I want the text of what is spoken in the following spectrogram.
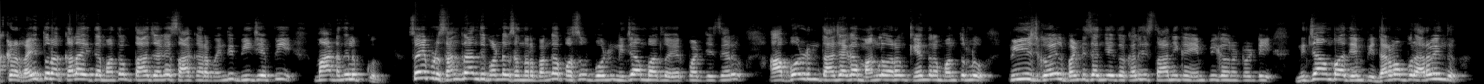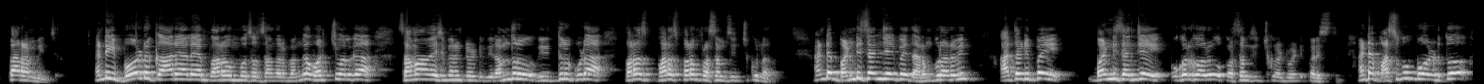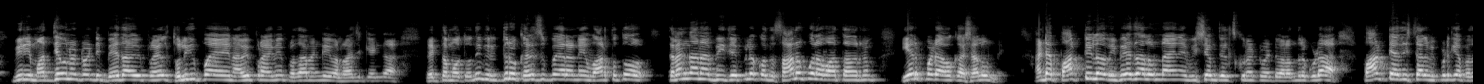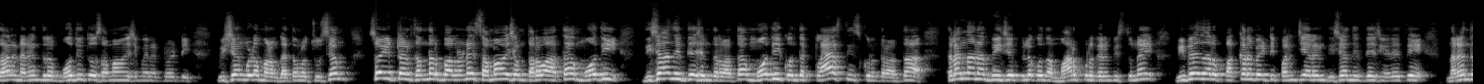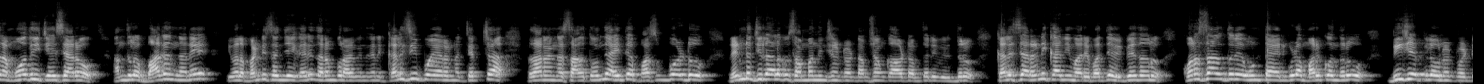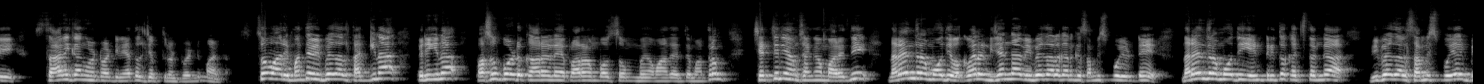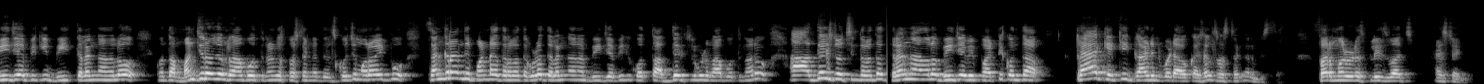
అక్కడ రైతుల కళ అయితే మాత్రం తాజాగా సాకారమైంది. బీజేపీ మాట నిలుపుకుంది. సో ఇప్పుడు సంక్రాంతి పండుగ సందర్భంగా పసుపు బోర్డు నిజామాబాద్లో ఏర్పాటు చేశారు. ఆ బోర్డుని తాజాగా మంగళవారం కేంద్ర మంత్రులు పీయూష్ గోయల్ బండి సంజయ్తో కలిసి స్థానిక ఎంపీగా ఉన్నటువంటి నిజామాబాద్ ఎంపీ ధర్మపురి అరవింద్ ప్రారంభించారు. అంటే ఈ బోర్డు కార్యాలయం ప్రారంభోత్సవం సందర్భంగా వర్చువల్గా సమావేశమైనటువంటి వీరందరూ వీరిద్దరూ కూడా పరస్ పరస్పరం ప్రశంసించుకున్నారు. అంటే బండి సంజయ్పై ధర్మపురి అరవింద్ అతడిపై బండి సంజయ్ ఒకరికొకరు ప్రశంసించుకున్నటువంటి పరిస్థితి. అంటే పసుపు బోర్డుతో వీరి మధ్య ఉన్నటువంటి భేదాభిప్రాయాలు తొలగిపోయాయనే అభిప్రాయమే ప్రధానంగా ఇవాళ రాజకీయంగా వ్యక్తమవుతుంది. వీరిద్దరూ కలిసిపోయారనే వార్తతో తెలంగాణ బీజేపీలో కొంత సానుకూల వాతావరణం ఏర్పడే అవకాశాలు ఉన్నాయి. అంటే పార్టీలో విభేదాలు ఉన్నాయనే విషయం తెలుసుకున్నటువంటి వాళ్ళందరూ కూడా పార్టీ అధిష్టానం ఇప్పటికే ప్రధాని నరేంద్ర మోదీతో సమావేశమైనటువంటి విషయం కూడా మనం గతంలో చూసాం. సో ఇట్లాంటి సందర్భాల్లోనే సమావేశం తర్వాత మోదీ దిశానిర్దేశం తర్వాత మోదీ కొంత క్లాస్ తీసుకున్న తర్వాత తెలంగాణ బీజేపీలో కొంత మార్పులు కనిపిస్తున్నాయి. విభేదాలు పక్కన పెట్టి పనిచేయాలని దిశానిర్దేశం ఏదైతే నరేంద్ర మోదీ చేశారో అందులో భాగంగానే ఇవాళ బండి సంజయ్ గారి ధరంపూర్ అరవింద్ గారిని కలిసిపోయారన్న చర్చ ప్రధానంగా సాగుతోంది. అయితే పసుపు బోర్డు రెండు జిల్లాలకు సంబంధించినటువంటి అంశం కావడంతో వీరిద్దరూ కలిశారని కానీ వారి మధ్య విభేదాలు కొనసాగుతూనే ఉంటాయని కూడా మరికొందరు బీజేపీలో ఉన్నటువంటి స్థానికంగా ఉన్నటువంటి నేతలు చెప్తున్నటువంటి మాట. సో వారి మధ్య విభేదాలు తగ్గినా పెరిగినా పసుపు బోర్డు కార్యాలయ ప్రారంభోత్సవం మాదైతే మాత్రం చర్చనీయాంశంగా మారింది. నరేంద్ర మోదీ ఒకవేళ నిజంగా విభేదాలు కనుక సమిసిపోయి ఉంటే నరేంద్ర మోదీ ఎంట్రీతో ఖచ్చితంగా విభేదాలు సమిసిపోయాయి. బీజేపీకి బీ తెలంగాణలో కొంత మంచి రోజులు రాబోతున్నట్టు స్పష్టంగా తెలుసుకోవచ్చు. మరోవైపు సంక్రాంతి పండుగ తర్వాత కూడా తెలంగాణ బీజేపీకి కొత్త అధ్యక్షులు కూడా రాబోతున్నారు. ఆ అధ్యక్షుడు వచ్చిన తర్వాత తెలంగాణలో బీజేపీ పార్టీ కొంత ట్రాక్ ఎక్కి గాడిని పడే అవకాశాలు స్పష్టంగా కనిపిస్తాయి. For more please watch hashtag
